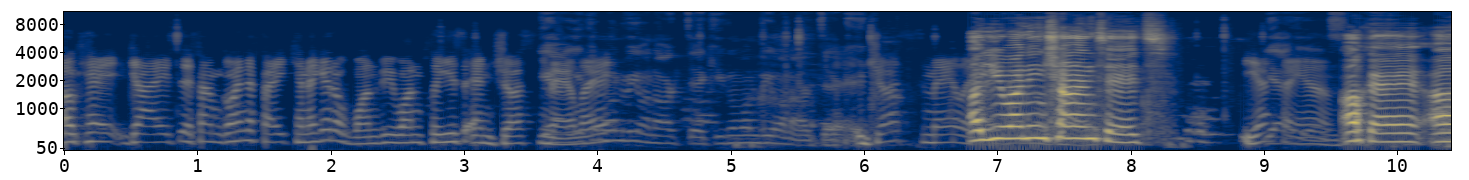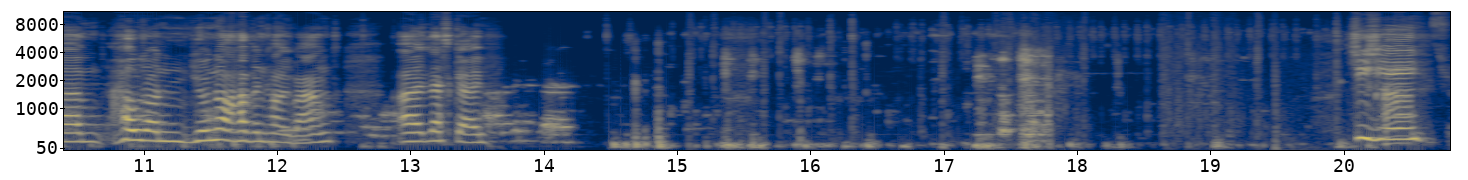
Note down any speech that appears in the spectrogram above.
Okay, guys, if I'm going to fight, can I get a 1v1, please? And just Yeah, melee? you can one v one Arctic. You can one v one Arctic. Just melee. Are you unenchanted? Yes, Yeah, I am. Okay. Um. Hold on. You're not having high ground. Uh. Let's go. GG. It's.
